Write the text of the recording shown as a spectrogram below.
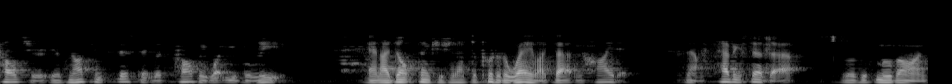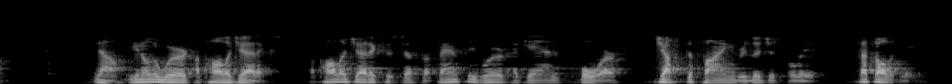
culture is not consistent with probably what you believe. And I don't think you should have to put it away like that and hide it. Now, having said that, we'll just move on. Now, you know the word apologetics. Apologetics is just a fancy word again for justifying religious beliefs. That's all it means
